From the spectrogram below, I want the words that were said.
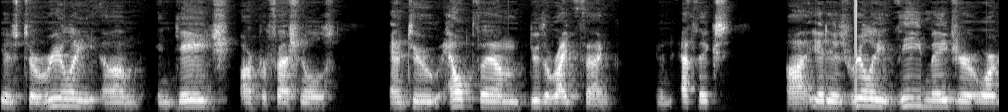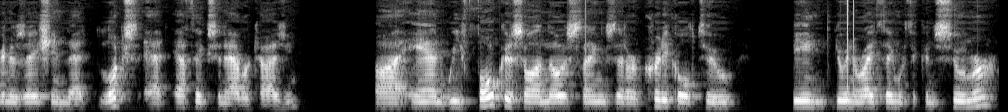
is to really um, engage our professionals and to help them do the right thing. In ethics, uh, it is really the major organization that looks at ethics in advertising. Uh, and we focus on those things that are critical to being doing the right thing with the consumer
